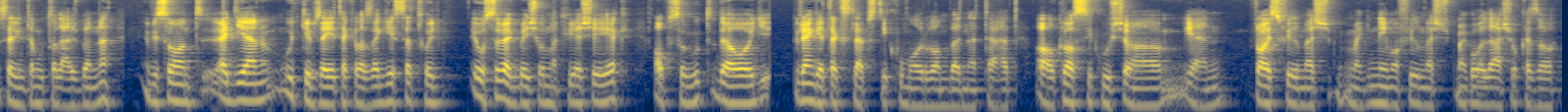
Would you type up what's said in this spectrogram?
szerintem utalás benne. Viszont egy ilyen, úgy képzeljétek el az egészet, hogy jó szövegben is vannak hülyeségek, abszolút, de hogy rengeteg slapstick humor van benne, tehát a klasszikus a, ilyen rajzfilmes, meg némafilmes megoldások, ez a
